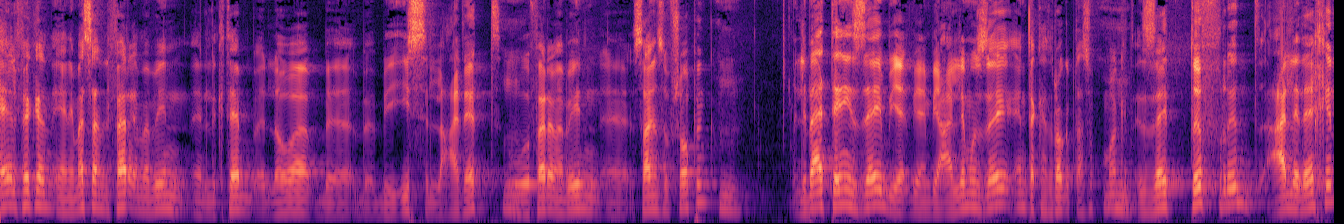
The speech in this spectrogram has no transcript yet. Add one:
هي الفكرة يعني مثلا الفرق ما بين الكتاب اللي هو بيقيس العادات وفرق ما بين Science of Shopping اللي بقى التاني إزاي بي يعني بيعلموا إزاي انت كراجل بتاع سوبر ماركت إزاي تفرض على اللي داخل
